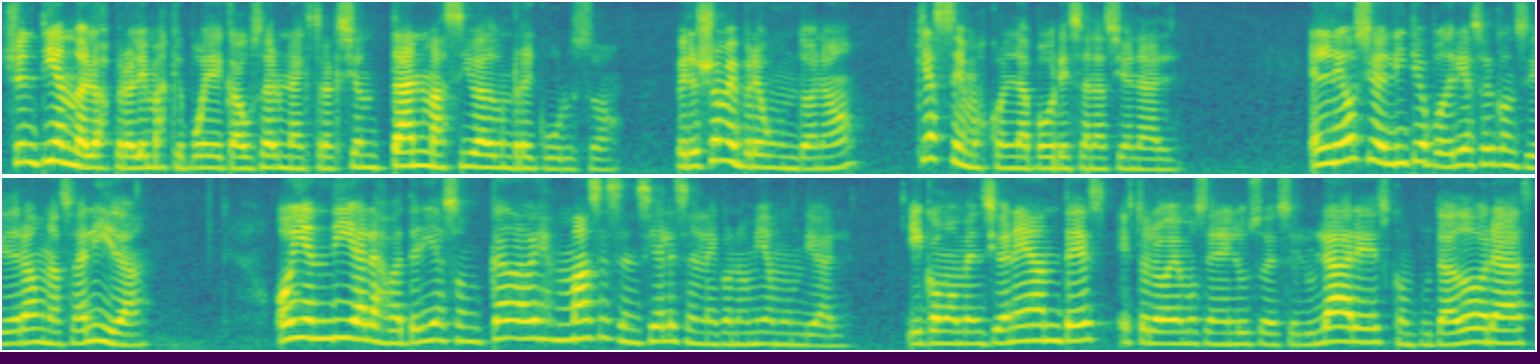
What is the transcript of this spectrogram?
Yo entiendo los problemas que puede causar una extracción tan masiva de un recurso, pero yo me pregunto, ¿no? ¿Qué hacemos con la pobreza nacional? El negocio del litio podría ser considerado una salida. Hoy en día las baterías son cada vez más esenciales en la economía mundial. Y como mencioné antes, esto lo vemos en el uso de celulares, computadoras,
